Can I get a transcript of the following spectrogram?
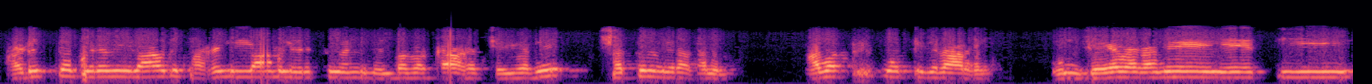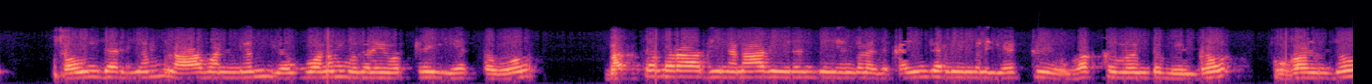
அடுத்த பிறவியிலாவது பகை இல்லாமல் இருக்க வேண்டும் என்பதற்காக செய்வதே சத்ரு நிரசனம். அவற்றை போற்றுகிறார்கள் உன் சேவகமே ஏத்தி சௌந்தர்யம் லாவண்யம் எவ்வனம் முதலியவற்றை ஏற்றவோ பக்தபராதீனாக இருந்து எங்களது கைங்கரியங்களை ஏற்று உகக்க வேண்டும் என்றோ புகழ்ந்தோ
